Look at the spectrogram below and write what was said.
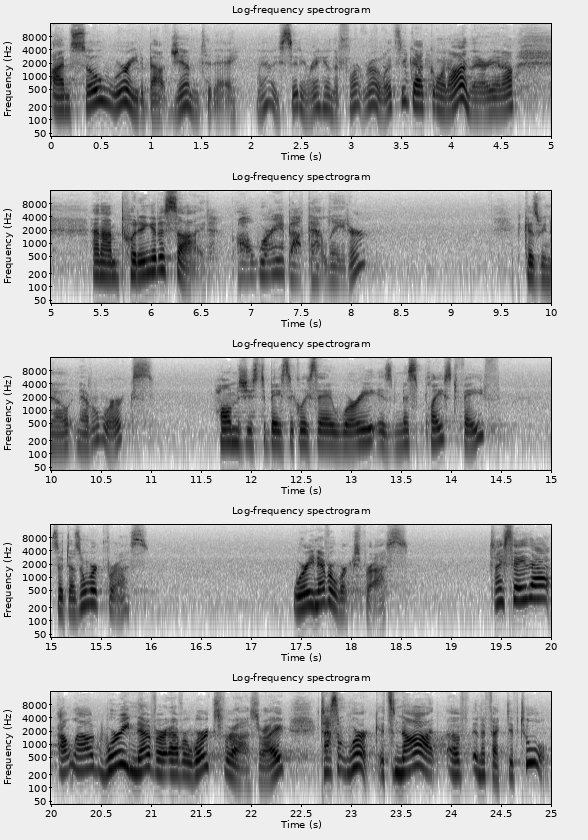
I'm so worried about Jim today. Well, he's sitting right here in the front row. What's he got going on there, you know? And I'm putting it aside. I'll worry about that later because we know it never works. Holmes used to basically say worry is misplaced faith, so it doesn't work for us. Worry never works for us. Did I say that out loud? Worry never, ever works for us, right? It doesn't work. It's not a, an effective tool.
